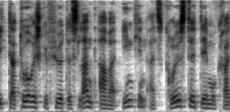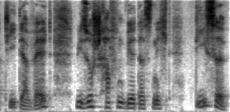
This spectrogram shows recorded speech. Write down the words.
diktatorisch geführtes Land, aber Indien als größte Demokratie der Welt, wieso schaffen wir das nicht, diese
